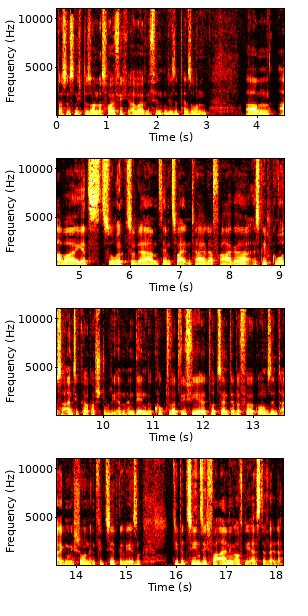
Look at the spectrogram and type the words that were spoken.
Das ist nicht besonders häufig, aber wir finden diese Personen. Ähm, aber jetzt zurück zu der, dem zweiten Teil der Frage. Es gibt große Antikörperstudien, in denen geguckt wird, wie viel Prozent der Bevölkerung sind eigentlich schon infiziert gewesen. Die beziehen sich vor allen Dingen auf die erste Welle.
